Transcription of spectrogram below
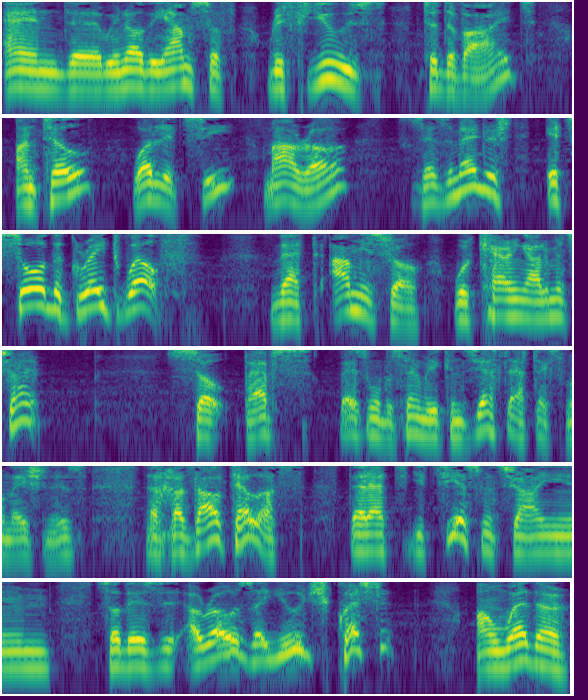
and uh, we know the Yamsuf refused to divide until, what did it see? Mara, says the Medrash, it saw the great wealth that Am Yisrael were carrying out of Mitzrayim. So perhaps, based on what we're saying, we can suggest that explanation is that Chazal tell us that at Yitzias Mitzrayim, so there's arose a huge question on whether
